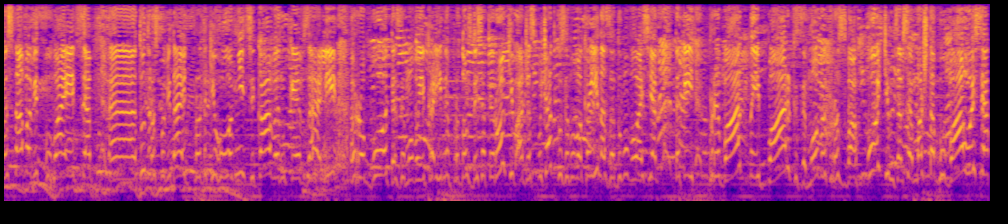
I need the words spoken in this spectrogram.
вистава відбувається. Е, Тут розповідають про такі головні цікавинки, взагалі роботи зимової країни впродовж 10 років. Адже спочатку зимова країна задумувалася як такий приватний парк зимових розваг. Потім це все масштабувалося.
